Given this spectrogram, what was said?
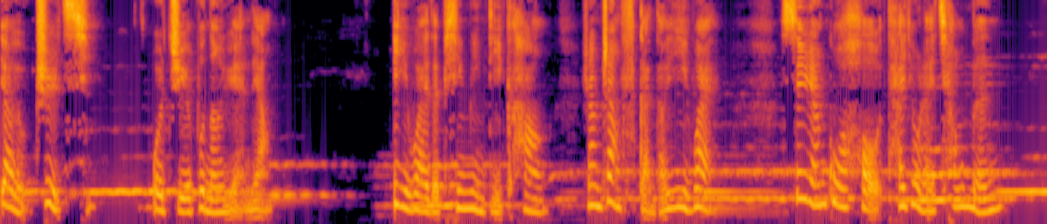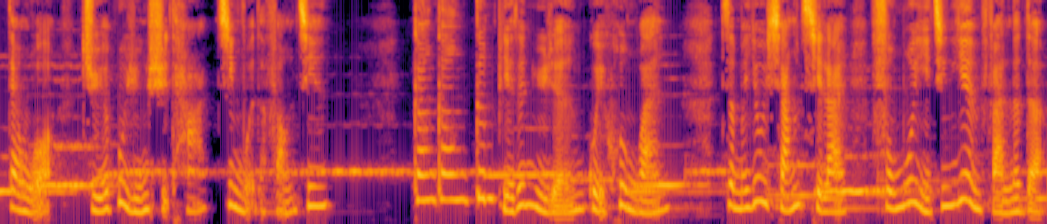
要有志气，我绝不能原谅。意外的拼命抵抗让丈夫感到意外，虽然过后他又来敲门，但我绝不允许他进我的房间。刚刚跟别的女人鬼混完，怎么又想起来抚摸已经厌烦了的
